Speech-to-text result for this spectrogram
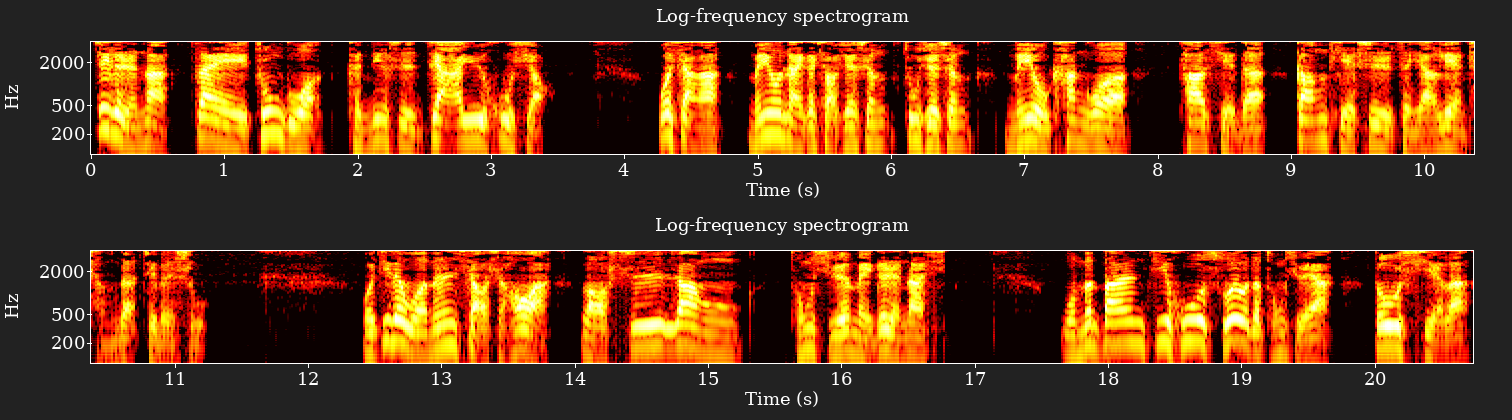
这个人呢，在中国肯定是家喻户晓。我想啊，没有哪个小学生、中学生没有看过他写的《钢铁是怎样炼成的》这本书。我记得我们小时候啊，老师让。同学每个人呢，我们班几乎所有的同学呀，都写了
